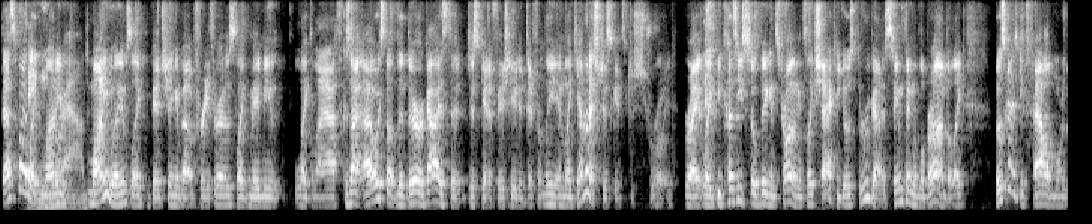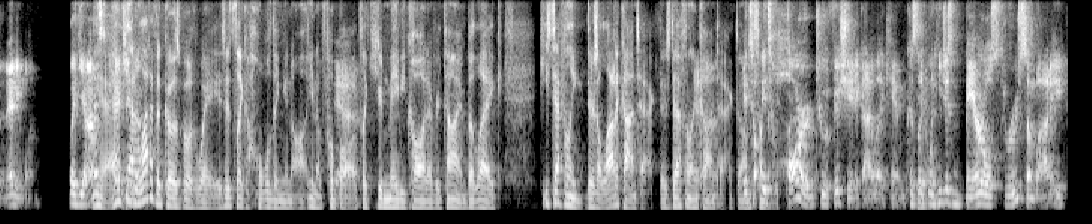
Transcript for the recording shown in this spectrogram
That's why like Monty around. Monty Williams like bitching about free throws like made me like laugh because I, I always thought that there are guys that just get officiated differently and like Giannis just gets destroyed right like because he's so big and strong it's like Shaq he goes through guys same thing with LeBron but like those guys get fouled more than anyone like Giannis yeah, and, and a lot of it goes both ways. It's like holding in all, you know, football. Yeah. It's like you can maybe call it every time, but like he's definitely there's a lot of contact. There's definitely Yeah. contact on it's it's hard to officiate a guy like him because like Yeah. when he just barrels through somebody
